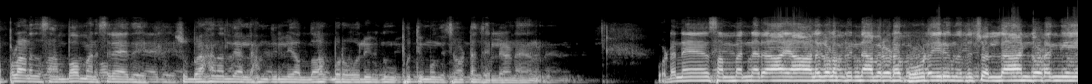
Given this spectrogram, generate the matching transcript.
അപ്പോഴാണ് ഇത് സംഭവം മനസ്സിലായത്. സുബാനല്ലേ അലഹദില്ല അള്ളാഹ് അക്ബർ ഓലിരുന്ന് മുപ്പത്തിമൂന്ന് ചോട്ടം ചെല്ലാണ്. ഉടനെ സമ്പന്നരായ ആളുകളും പിന്നെ അവരുടെ കൂടെ ഇരുന്നത് ചൊല്ലാൻ തുടങ്ങി.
